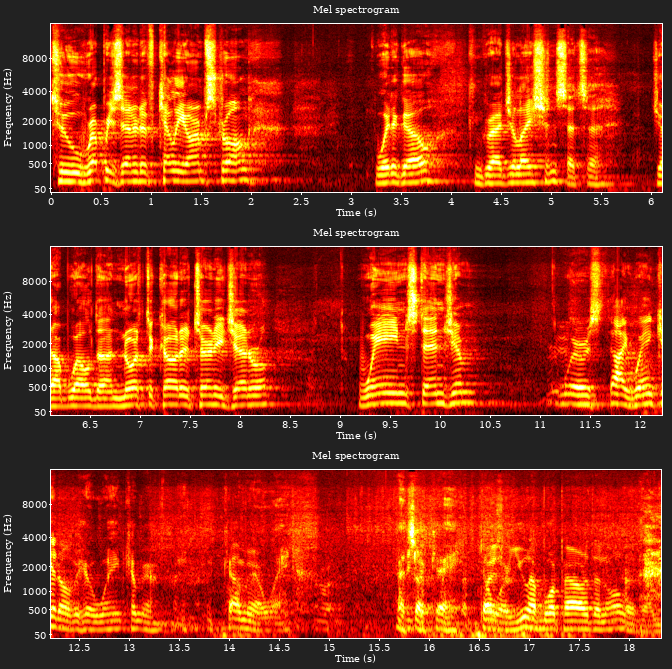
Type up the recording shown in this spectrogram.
To Representative Kelly Armstrong, way to go. Congratulations. That's a job well done. North Dakota Attorney General Wayne Stenehjem. Where is, hi, Wayne, get over here, Wayne. Come here. Come here, Wayne. That's okay. Don't worry, you have more power than all of them.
